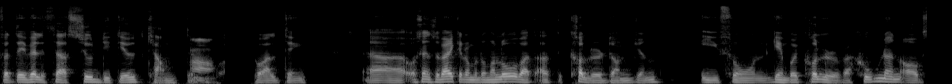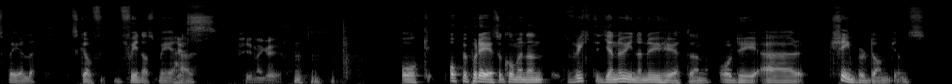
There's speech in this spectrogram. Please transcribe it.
För att det är väldigt så här suddigt i utkanten Ja. på allting. Uh, och sen så verkar de, de har lovat att Color Dungeon ifrån Game Boy Color-versionen av spelet ska finnas med här. Yes. Fina grejer. Och uppe på det så kommer den riktigt genuina nyheten och det är Chamber Dungeons.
